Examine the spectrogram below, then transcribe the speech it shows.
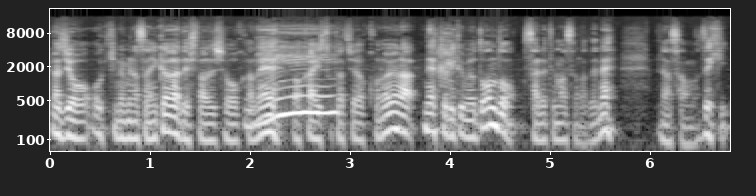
ラジオをお聞きの皆さんいかがでしたでしょうかね。若い人たちはこのような、ね、取り組みをどんどんされてますのでね。皆さんもぜひ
